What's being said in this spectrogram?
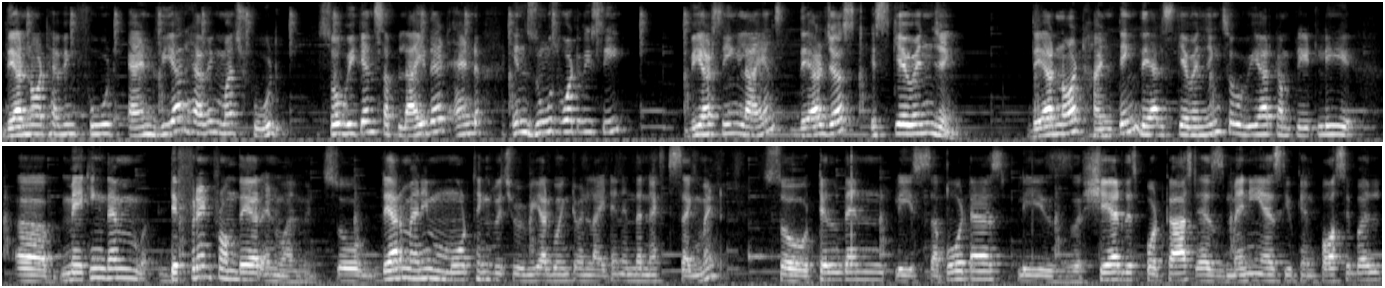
They are not having food. And we are having much food. So we can supply that. And in zoos what we see we are seeing lions. They are just scavenging. They are not hunting. They are scavenging. So we are completely uh, making them different from their environment. So there are many more things which we are going to enlighten in the next segment. So till then please support us. Please share this podcast as many as you can possible.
